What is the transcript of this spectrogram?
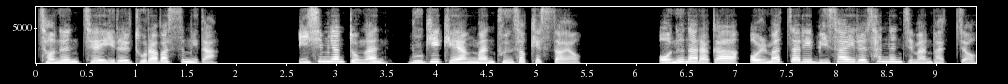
저는 제 일을 돌아봤습니다. 20년 동안 무기 계약만 분석했어요. 어느 나라가 얼마짜리 미사일을 샀는지만 봤죠.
